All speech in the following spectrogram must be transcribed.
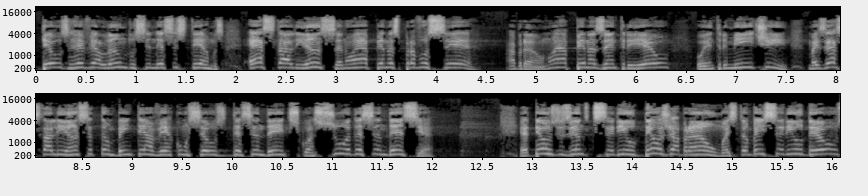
Deus revelando-se nesses termos. Esta aliança não é apenas para você, Abraão, não é apenas entre eu ou entre mim e ti, mas esta aliança também tem a ver com seus descendentes, com a sua descendência. É Deus dizendo que seria o Deus de Abraão, mas também seria o Deus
